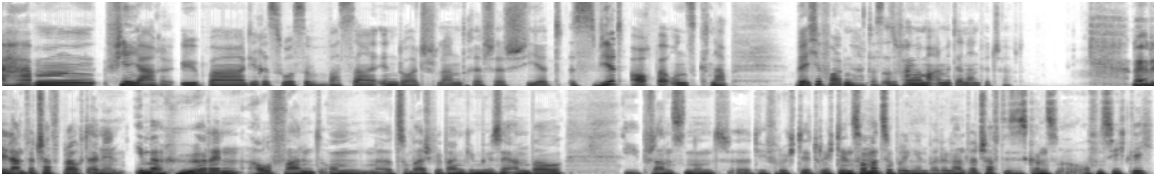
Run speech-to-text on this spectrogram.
haben vier Jahre über die Ressource Wasser in Deutschland recherchiert. Es wird auch bei uns knapp. Welche Folgen hat das? Also fangen wir mal an mit der Landwirtschaft. Naja, die Landwirtschaft braucht einen immer höheren Aufwand, um äh, zum Beispiel beim Gemüseanbau die Pflanzen und äh, die Früchte durch den Sommer zu bringen. Bei der Landwirtschaft ist es ganz offensichtlich.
